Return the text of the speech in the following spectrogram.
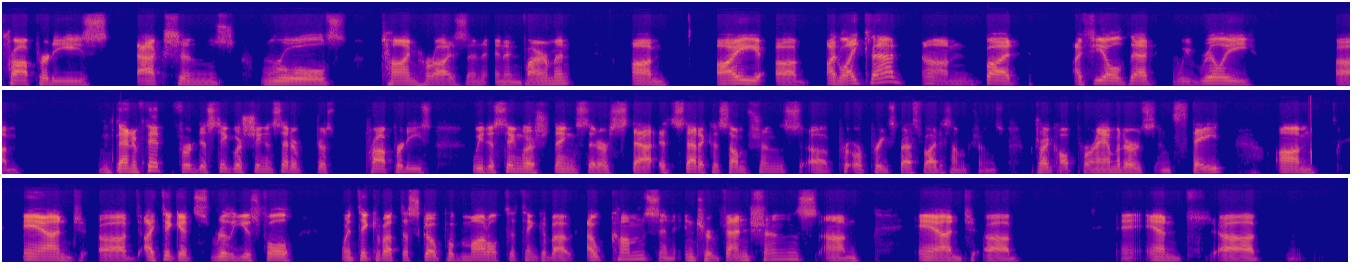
properties, actions, rules, time horizon, and environment. Um, I uh, I like that, um, but I feel that we really um, benefit for distinguishing instead of just properties we distinguish things that are stat static assumptions uh, or pre-specified assumptions, which I call parameters and state. Um, and uh, I think it's really useful when thinking about the scope of a model to think about outcomes and interventions. Um, and uh, and uh,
